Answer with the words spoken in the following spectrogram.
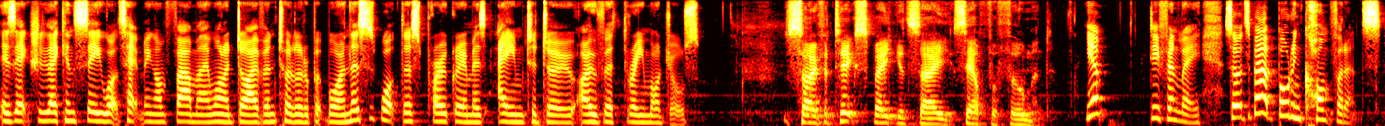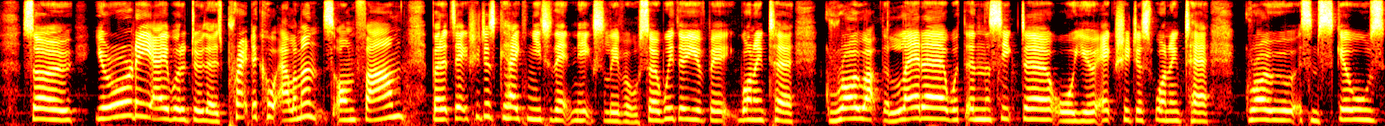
is actually they can see what's happening on farm and they want to dive into it a little bit more. And this is what this program is aimed to do over three modules. So, for tech speak, you'd say self fulfillment. Yep. Definitely. So it's about building confidence. So you're already able to do those practical elements on farm, but it's actually just taking you to that next level. So whether you've been wanting to grow up the ladder within the sector, or you're actually just wanting to grow some skills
